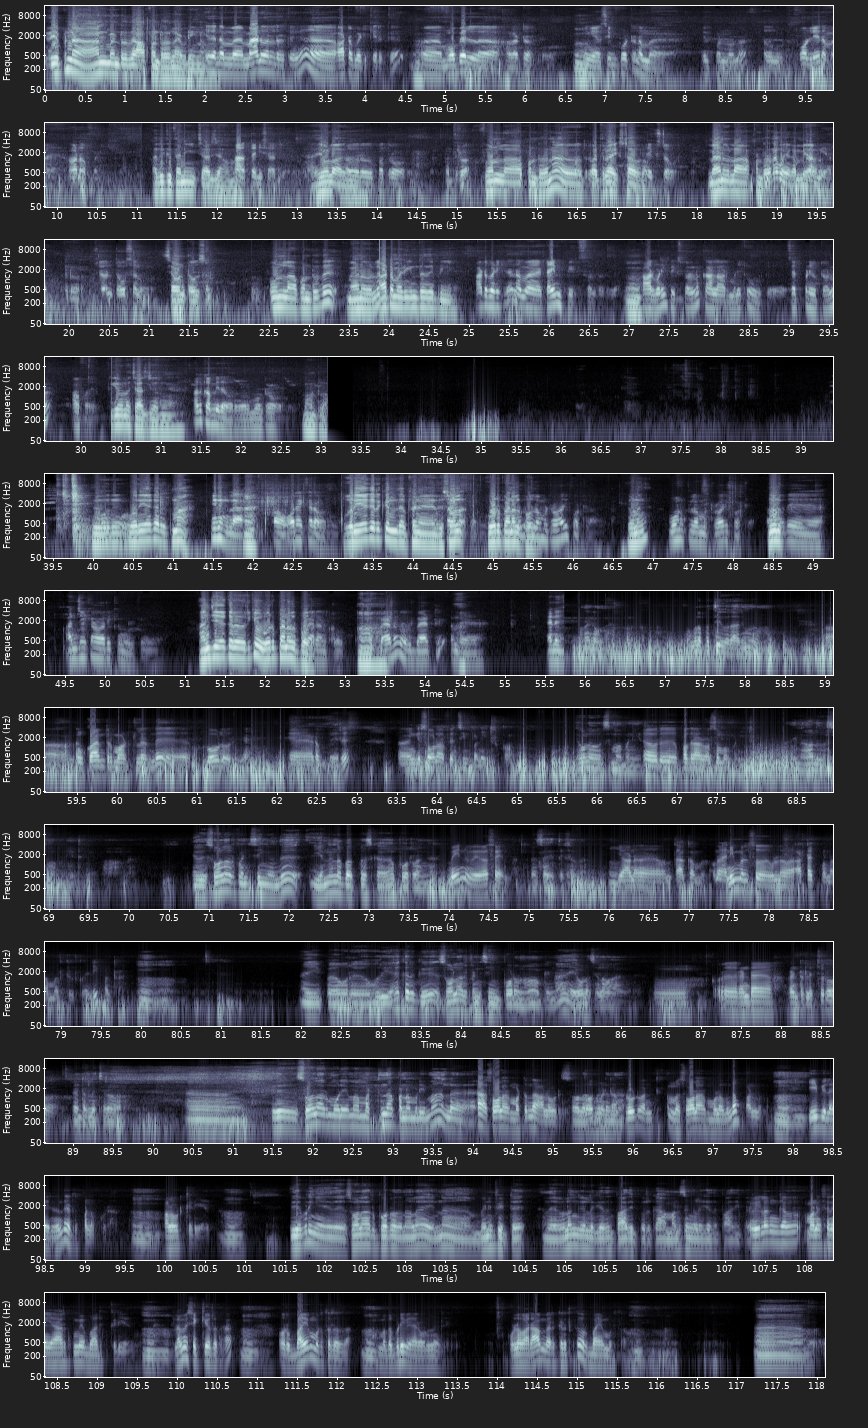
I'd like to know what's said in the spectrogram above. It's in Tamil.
இது எப்படி நான் ஆன் பண்ணுறது ஆஃப் பண்ணுறதுலாம் எப்படிங்கண்ணா? இது நம்ம மேனுவல் இருக்குங்க ஆட்டோமேட்டிக் இருக்குது மொபைல் அலர்ட்டும் இருக்குங்க. நீங்கள் சிம் போட்டு நம்ம இது பண்ணோன்னா அது உங்களுக்கு ஃபோன்லேயே நம்ம ஆன் ஆஃப் பண்ணிக்கலாம். அதுக்கு தனி சார்ஜ் ஆகும்? ஆ தனி சார்ஜ் எவ்வளோ ஆகும் ஒரு பத்து ரூபா பத்து ரூபா. ஃபோனில் ஆஃப் பண்ணுறதுன்னா பத்து ரூபா. எக்ஸ்ட்ரா வரும். எக்ஸ்ட்ரா வரும். மேனுவலாக ஆஃப் பண்ணுறதுனா கொஞ்சம் கம்மியாக வரும். இருக்கும். செவன் தௌசண்ட் வரும். செவன் தௌசண்ட் ஃபோனில் ஆஃப் பண்ணுறது மேனுவல் ஆட்டோமேட்டிக்ன்றது எப்படிங்க? ஆட்டோமேட்டிக்காக நம்ம டைம் ஃபிக்ஸ் பண்ணுறதுங்க. ஆறு மணிக்கு ஃபிக்ஸ் பண்ணோம்னா காலைல ஆறு மணிக்கு உங்களுக்கு செட் பண்ணி விட்டோம்னா ஆஃப் ஆயிடும் இதுக்கு எவ்வளோ சார்ஜ் வருங்க? அது கம்மி தான் வரும். ஒரு மூணு ரூபா வரும். மூணு ரூபா. இது ஒரு ஒரு ஏக்கர் இருக்குமா? இதுங்களா? ஒரு ஏக்கரா வரும். ஒரு ஏக்கருக்கு இந்த இது சோலார் ஒரு பேனல் போதும். கிலோமீட்டர் வரைக்கும் ஓட்டலாம் எவ்வளோங்க மூணு கிலோமீட்டர் வரைக்கும் ஓட்டலாம் அதாவது அஞ்சு ஏக்கர் வரைக்கும் உங்களுக்கு அஞ்சு ஏக்கர் வரைக்கும் ஒரு பேனல் போதும். பேனல். ஒரு பேனல் ஒரு பேட்டரி அந்த எனர்ஜி வணக்கம். உங்களை பற்றி ஒரு அறிமுகம். கோயம்புத்தூர் மாவட்டத்துலேருந்து போனூருங்க என் இடம் பேர். இங்கே சோலார் ஃபென்சிங் பண்ணிகிட்ருக்கோம் எவ்வளோ வருஷமாக பண்ணிக்கிறேன் ஒரு பதினாறு வருஷமாக பண்ணிகிட்ருக்கோம் பதினாலு வருஷமாக பண்ணிட்டு இருக்கேன் பரவாயில்ல. இது சோலார் ஃபென்சிங் வந்து என்னென்ன பர்பஸ்க்காக போடுறாங்க? மெயின் விவசாயம் தான். விவசாயத்துக்காக. தான். யானை வந்து தாக்காமல் இருக்கணும். அனிமல்ஸ் உள்ள அட்டாக் பண்ணாமல் இருக்கிறதுக்கு வேண்டி பண்ணுறாங்க. இப்போ ஒரு ஒரு ஏக்கருக்கு சோலார் ஃபென்சிங் போடணும் அப்படின்னா எவ்வளோ செலவாகும் ஒரு ரெண்டா ரெண்டரை லட்ச ரூபா ரெண்டரை லட்ச ரூபா வரும். இது சோலார் மூலியமா மட்டும்தான் பண்ண முடியுமா? இல்லை சோலார் மட்டும்தான் அலோடு Solar கவர்மெண்ட். அப்ரூவ்டு வந்துட்டு நம்ம சோலார் மூலம் தான் பண்ணணும் இபி லைன் வந்து எடுத்து பண்ணக்கூடாது. அலோட் கிடையாது. இது எப்படிங்க இது சோலார் போடுறதுனால என்ன பெனிஃபிட்டு இந்த விலங்குகளுக்கு எதுவும் பாதிப்பு இருக்கா? மனுஷங்களுக்கு எதுவும் பாதிப்பு? விலங்குகள் மனுஷனுக்கு யாருக்குமே பாதிப்பு கிடையாது. எல்லாமே செக்யூர் தான். ஒரு பயமுறுத்துறது தான். மற்றபடி வேற ஒன்றும் இல்லை உள்ள வராமல் இருக்கிறதுக்கு ஒரு பயமுறுத்துறோம்.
